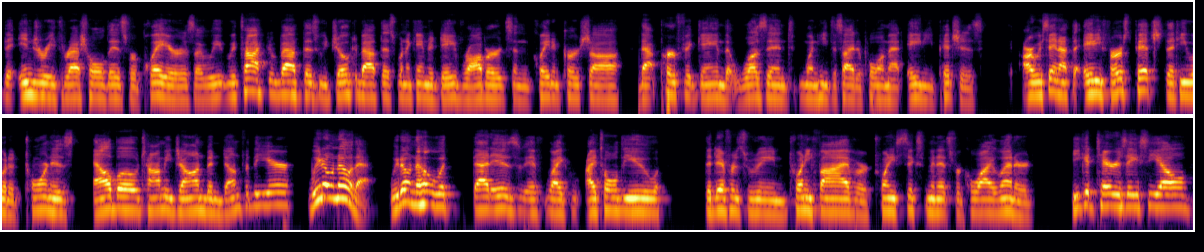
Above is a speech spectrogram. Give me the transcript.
the injury threshold is for players. Uh, we we talked about this, we joked about this when it came to Dave Roberts and Clayton Kershaw, that perfect game that wasn't when he decided to pull him at 80 pitches are we saying at the 81st pitch that he would have torn his elbow, Tommy John, been done for the year? We don't know that. We don't know what that is. If, like I told you, the difference between 25 or 26 minutes for Kawhi Leonard, he could tear his ACL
